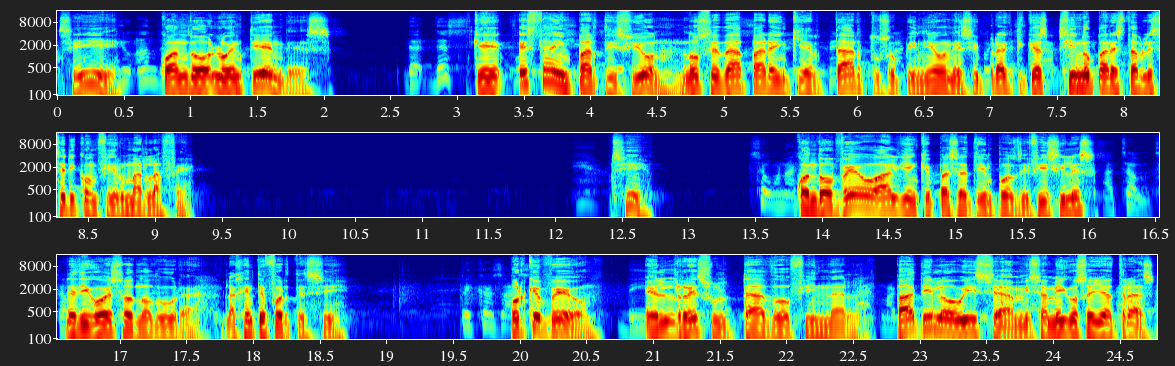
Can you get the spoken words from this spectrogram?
Sí, cuando lo entiendes, que esta impartición no se da para inquietar tus opiniones y prácticas, sino para establecer y confirmar la fe. Sí. Cuando veo a alguien que pasa tiempos difíciles, le digo, eso no dura. La gente fuerte sí. Porque veo el resultado final. Pat y Louisa, mis amigos allá atrás,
